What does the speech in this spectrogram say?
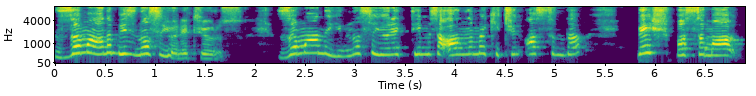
Zamanı biz nasıl yönetiyoruz? Zamanı nasıl yönettiğimizi anlamak için aslında beş basamağı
